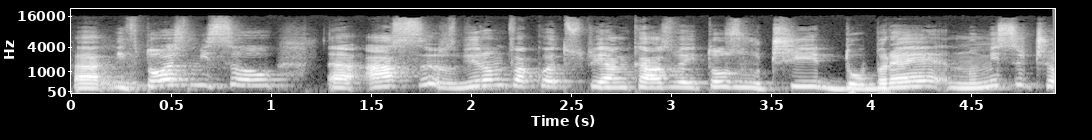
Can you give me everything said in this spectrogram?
А, и в този смисъл, аз разбирам това, което Стоян казва и то звучи добре, но мисля, че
